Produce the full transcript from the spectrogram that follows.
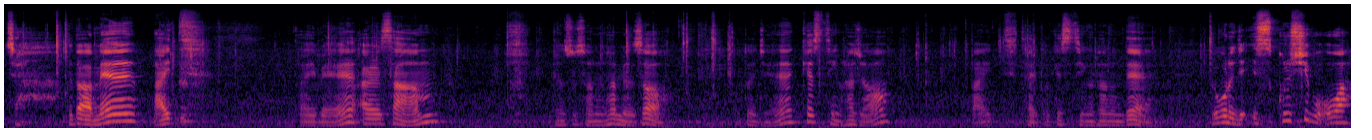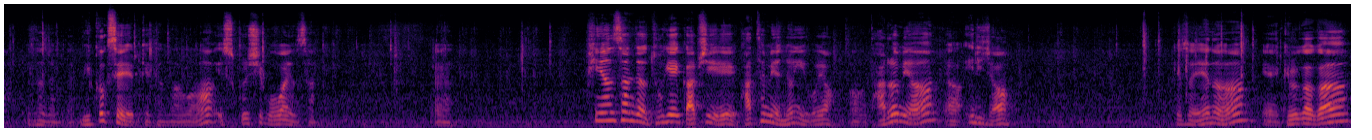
자, 그 다음에 바이트 타입의 R3 변수 선언하면서 또 이제 캐스팅을 하죠. 바이트 타입으로 캐스팅을 하는데 요거는 이제 익스클루시브 오화 연산자입니다. 윗극세 이렇게 등하고 익스클루시브 오화 연산. 예. 피연산자 두 개의 값이 같으면 0이고요. 어, 다르면 어, 1이죠. 그래서 얘는 예, 결과가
